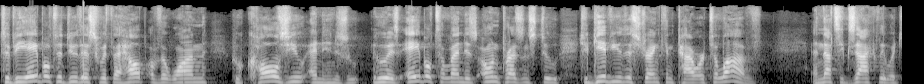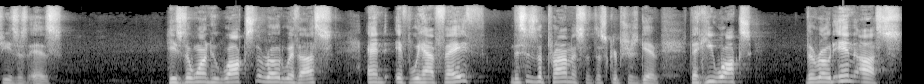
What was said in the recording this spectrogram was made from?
to be able to do this with the help of the one who calls you and who is able to lend his own presence to, to give you the strength and power to love. And that's exactly what Jesus is. He's the one who walks the road with us. And if we have faith, this is the promise that the scriptures give that he walks the road in us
